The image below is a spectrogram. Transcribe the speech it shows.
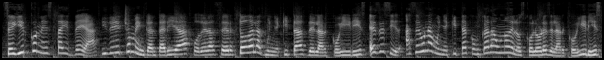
seguir con esta idea y de hecho me encantaría poder hacer todas las muñequitas del arco iris, es decir, hacer una muñequita con cada uno de los colores del arco iris.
